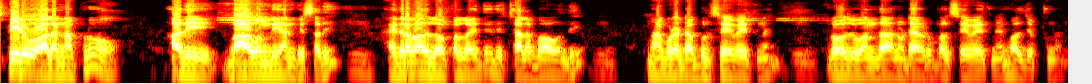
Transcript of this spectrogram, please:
స్పీడ్ పోవాలన్నప్పుడు అది బాగుంది అనిపిస్తుంది. హైదరాబాద్ లోకల్లో అయితే ఇది చాలా బాగుంది. నాకు కూడా డబ్బులు సేవ్ అవుతున్నాయి. రోజు వంద నూట యాభై రూపాయలు సేవ్ అవుతున్నాయని వాళ్ళు చెప్తున్నారు.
